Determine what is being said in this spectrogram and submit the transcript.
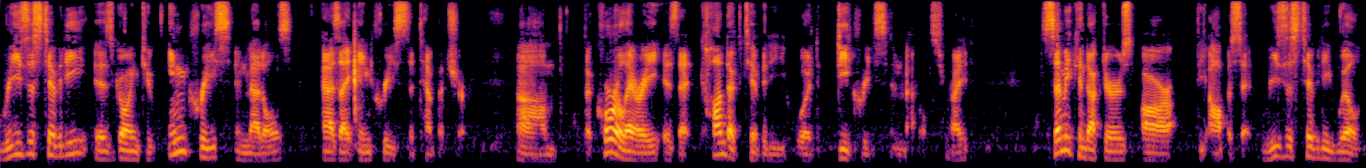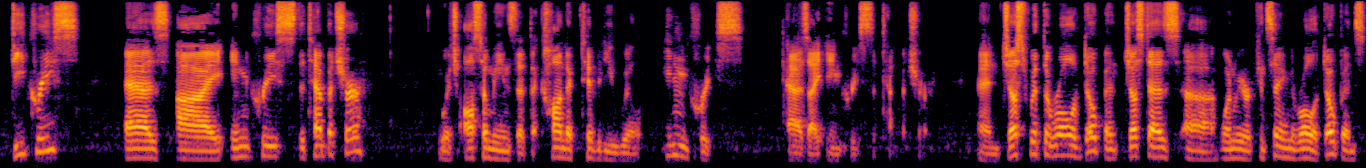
resistivity is going to increase in metals as I increase the temperature. Um, the corollary is that conductivity would decrease in metals, right? Semiconductors are the opposite. Resistivity will decrease as I increase the temperature, which also means that the conductivity will increase as I increase the temperature. And just with the role of dopant, just as uh, when we were considering the role of dopants,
